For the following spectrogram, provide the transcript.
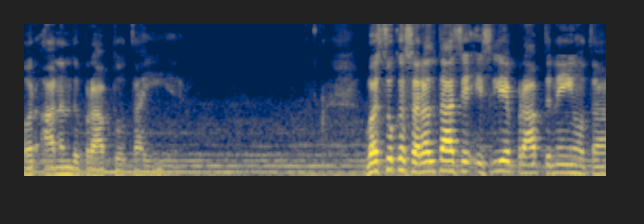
और आनंद प्राप्त होता ही है। वह सुख सरलता से इसलिए प्राप्त नहीं होता,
